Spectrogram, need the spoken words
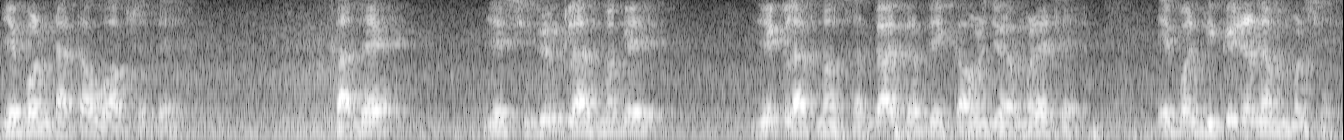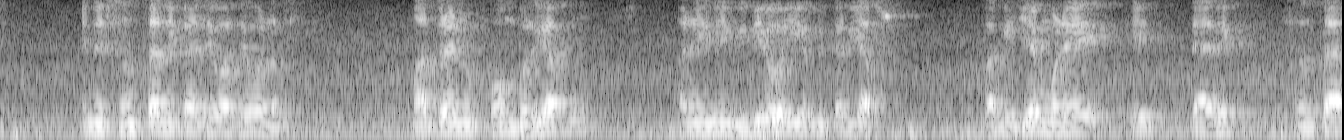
જે પણ દાતાઓ આપશે તે. સાથે જે શિડ્યુલ ક્લાસમાં કે જે ક્લાસમાં સરકાર તરફથી એકાવન જેવા મળે છે, એ પણ દીકરીના નામે મળશે. એને સંસ્થાને કાંઈ લેવા દેવા નથી. માત્ર એનું ફોર્મ ભરી આપવું. અને એની વિધિઓ એ અમે કરી આપશું. બાકી જેમ મળે એ ડાયરેક્ટ સંસ્થા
